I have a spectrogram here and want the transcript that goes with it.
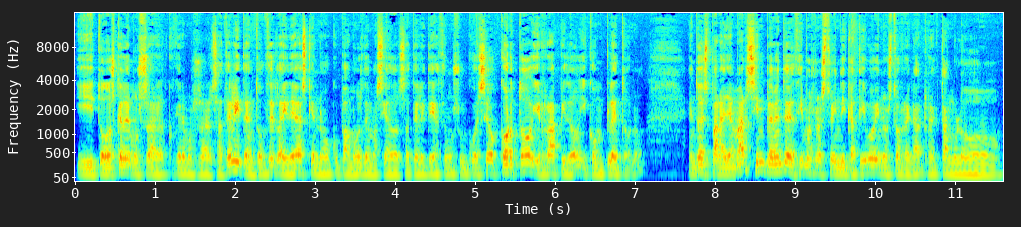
Y todos queremos usar, queremos usar el satélite, entonces la idea es que no ocupamos demasiado el satélite y hacemos un QSO corto y rápido y completo, ¿no? Entonces, para llamar simplemente decimos nuestro indicativo y nuestro rectángulo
